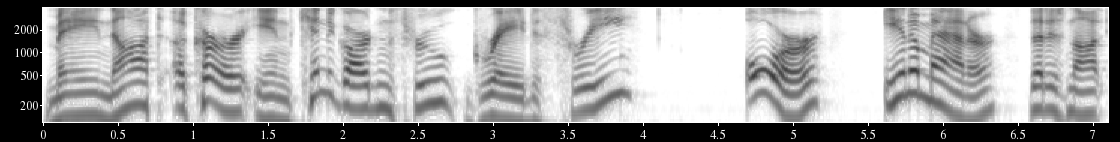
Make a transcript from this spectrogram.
may not occur in kindergarten through grade three or in a manner that is not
